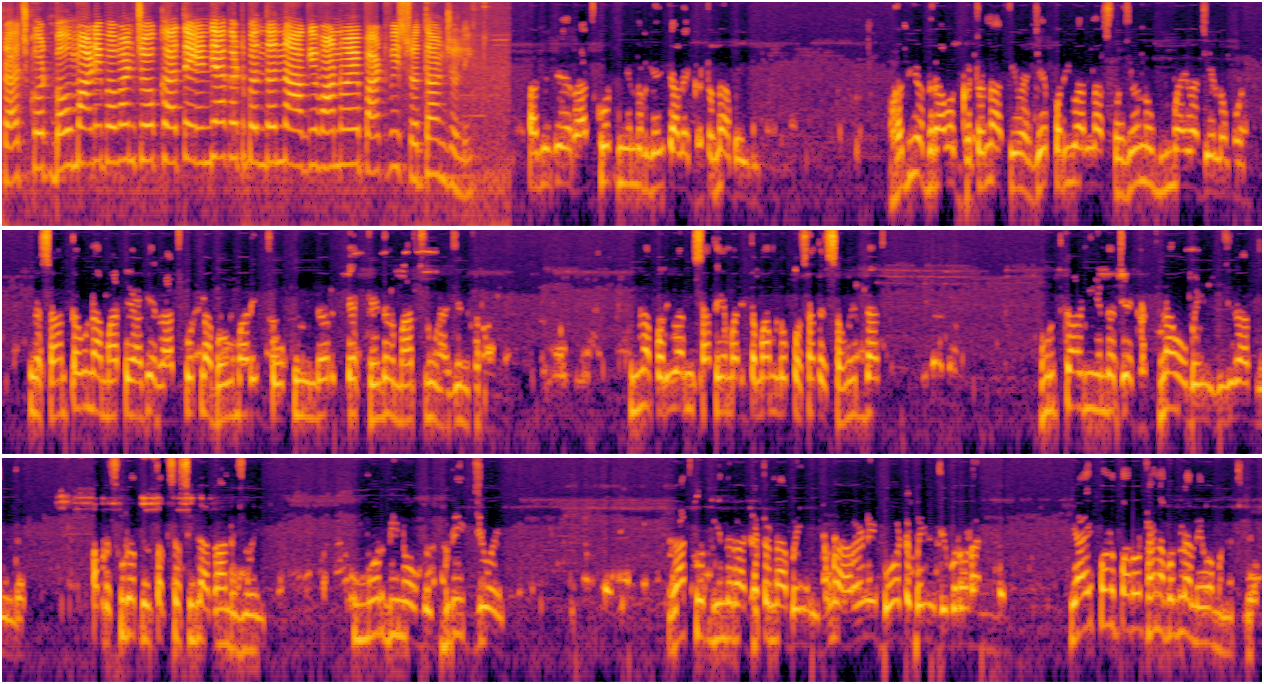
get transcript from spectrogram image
રાજકોટ બહુમાળી ભવન ચોક ખાતે ઇન્ડિયા ગઠબંધનના આગેવાનોએ પાઠવી શ્રદ્ધાંજલિ. આજે જે રાજકોટની અંદર ગઈકાલે ઘટના બની, હૃદય દ્રાવક ઘટના કહેવાય, જે પરિવારના સ્વજનો ગુમાવ્યા જે લોકો અને સાંતવના માટે આજે રાજકોટના બહુમાળી ચોકની અંદર એક કેન્ડલ માર્ચનું આયોજન કરવામાં એમના પરિવારની સાથે અમારી તમામ લોકો સાથે સંવેદના ભૂતકાળની અંદર જે ઘટનાઓ બની ગુજરાતની અંદર, આપણે સુરતનું તક્ષશિલા કાંડ જોઈ. મોરબીનો બ્રિજ જોઈ. રાજકોટની અંદર આ ઘટના બની. હમણાં અરણી બોટ બની છે બરોડાની અંદર. ક્યાંય પણ પરોઠાના પગલાં લેવામાં નથી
